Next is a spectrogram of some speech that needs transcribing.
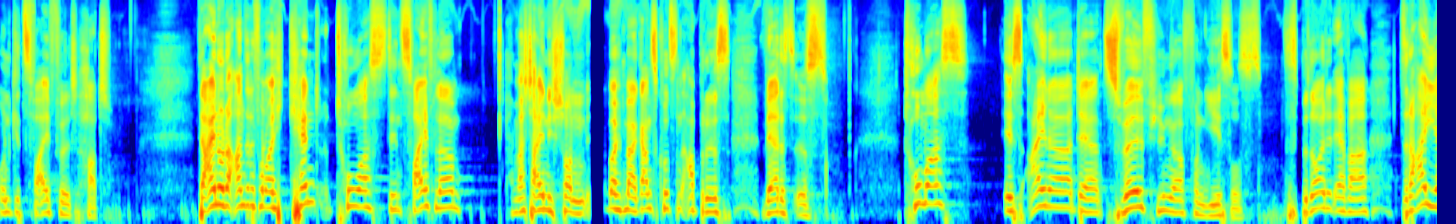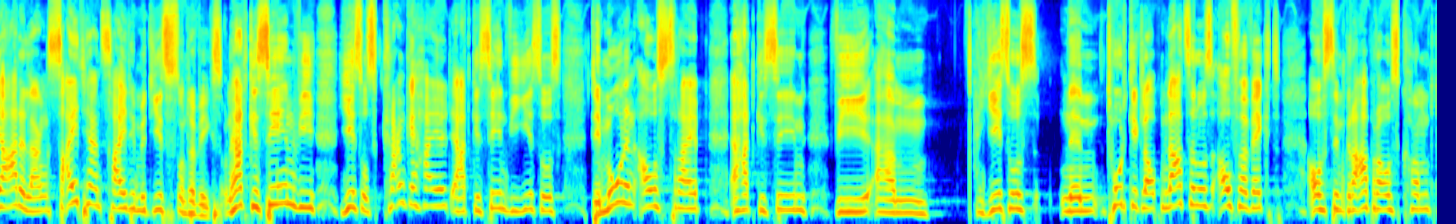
und gezweifelt hat. Der eine oder andere von euch kennt Thomas den Zweifler wahrscheinlich schon. Ich gebe euch mal ganz kurz einen Abriss, wer das ist. Thomas ist einer der zwölf Jünger von Jesus. Das bedeutet, er war drei Jahre lang Seite an Seite mit Jesus unterwegs. Und er hat gesehen, wie Jesus Kranke heilt. Er hat gesehen, wie Jesus Dämonen austreibt. Er hat gesehen, wie ähm, Jesus einen totgeglaubten Lazarus auferweckt, aus dem Grab rauskommt.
